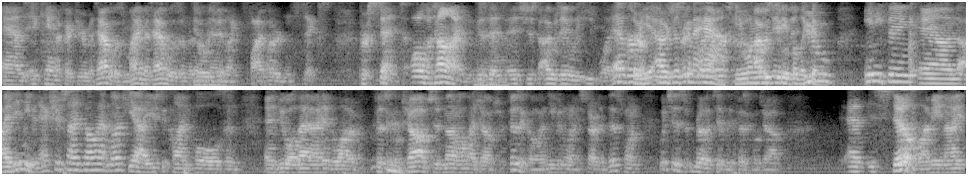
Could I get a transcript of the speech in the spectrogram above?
and it can affect your metabolism. My metabolism has Yeah, always man. been like five hundred and six percent all the time because Yeah. it's, it's just I was able to eat whatever. So, I yeah, I was just gonna ask, you one of I was those able people to that do can- anything, and I didn't even exercise all that much. Yeah, I used to climb poles and and do all that. I had a lot of physical jobs, but not all my jobs were physical. And even when I started this one, which is a relatively physical job, and it's still, I mean, I,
